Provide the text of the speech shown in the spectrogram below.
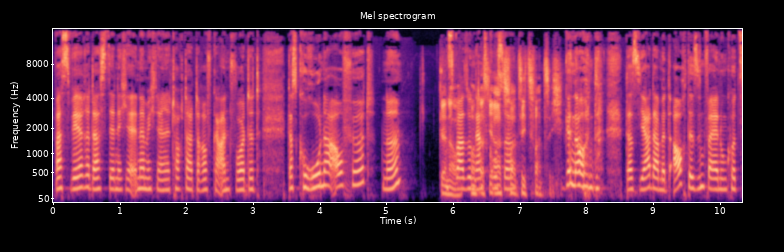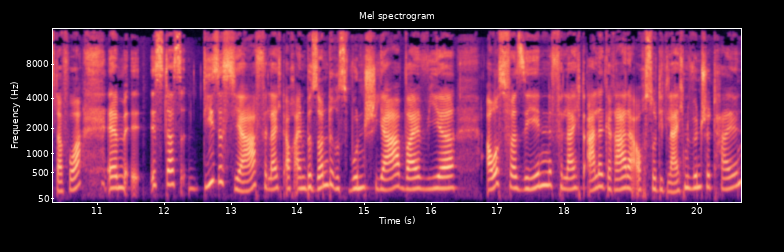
was wäre das denn? Ich erinnere mich, deine Tochter hat darauf geantwortet, dass Corona aufhört, ne? Genau, das war so ein und ganz das Jahr großer, 2020. Genau, und das Jahr damit auch, da sind wir ja nun kurz davor. Ähm, ist das dieses Jahr vielleicht auch ein besonderes Wunschjahr, weil wir aus Versehen vielleicht alle gerade auch so die gleichen Wünsche teilen?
